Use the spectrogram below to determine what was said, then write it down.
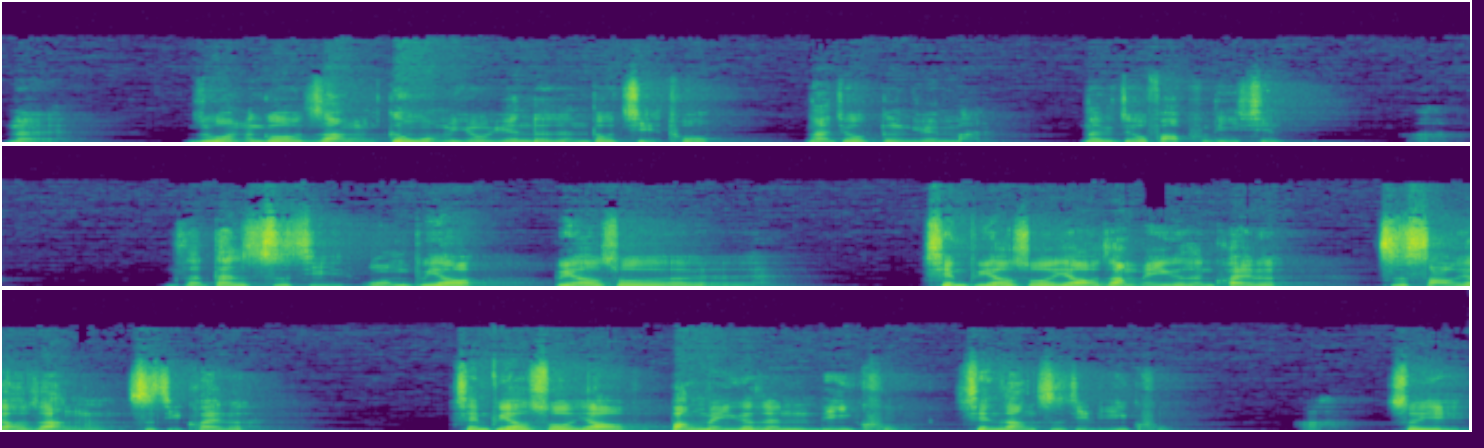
那如果能够让跟我们有缘的人都解脱，那就更圆满，那个就发菩提心啊。但但是自己，我们不要不要说，先不要说要让每一个人快乐，至少要让自己快乐。先不要说要帮每一个人离苦。先让自己离苦，啊，所以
